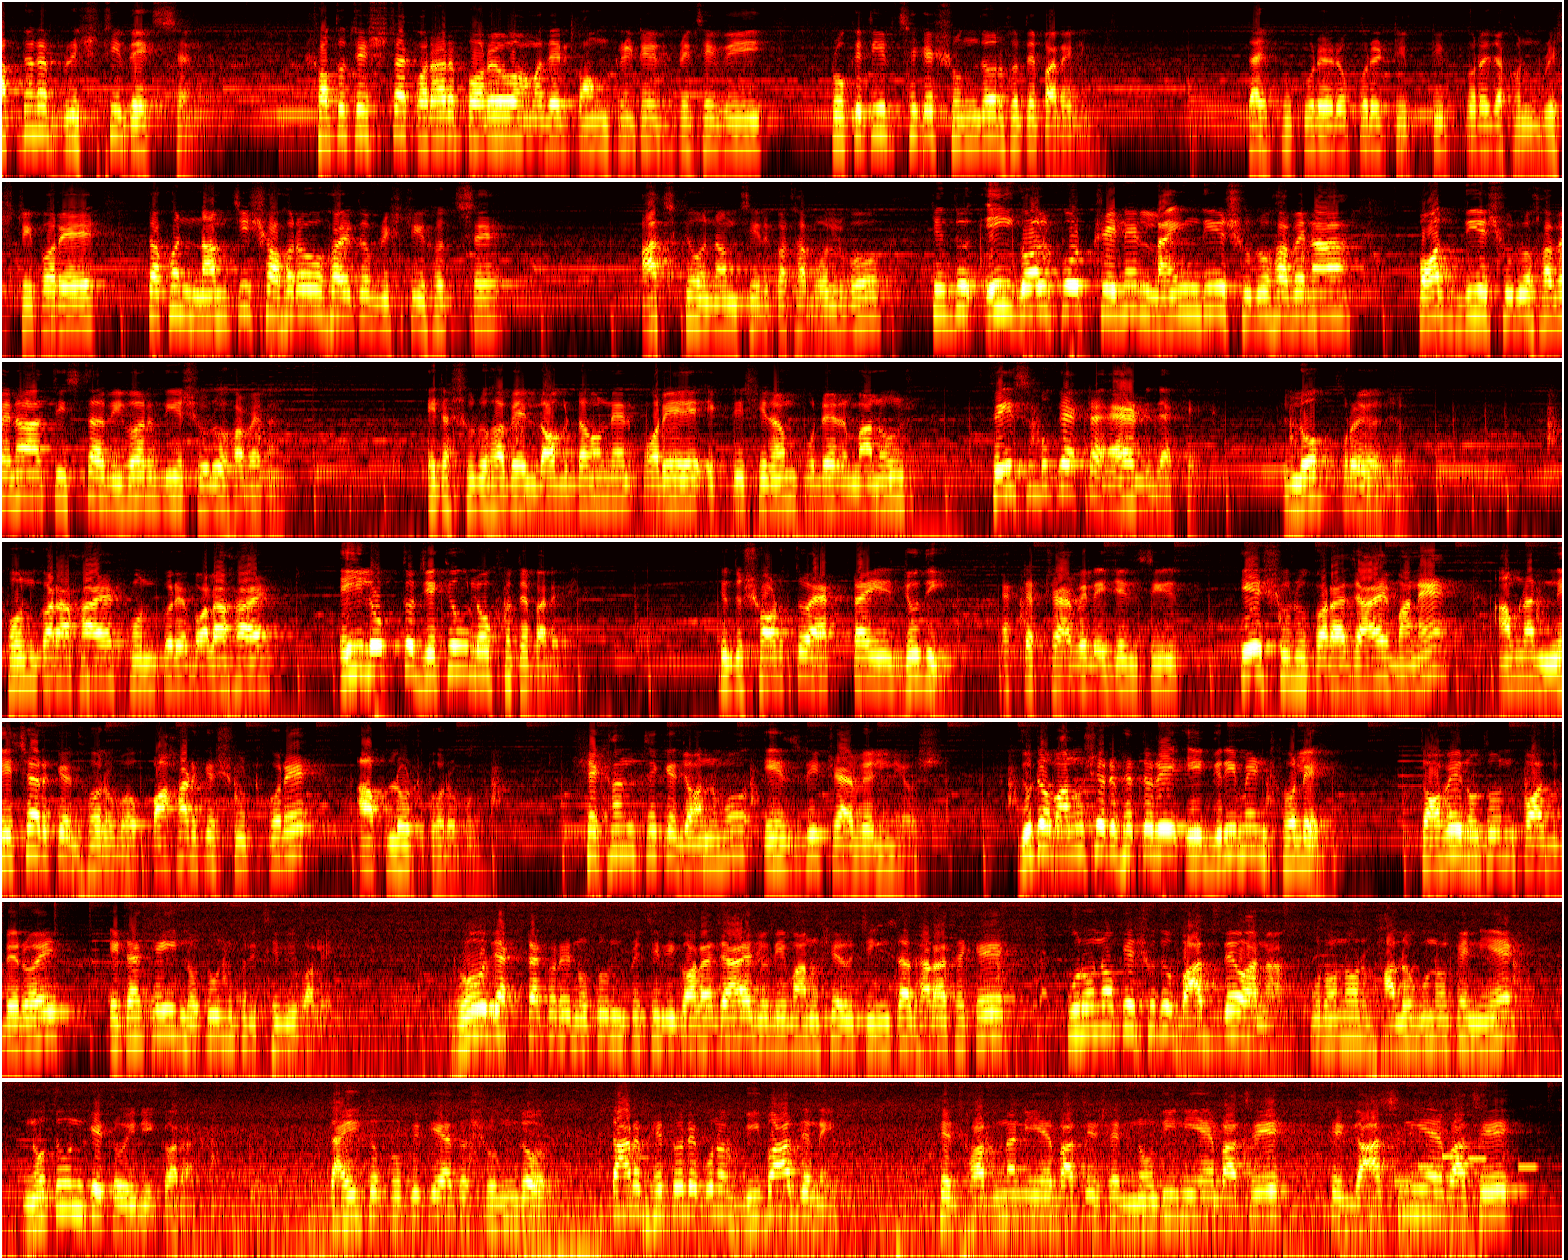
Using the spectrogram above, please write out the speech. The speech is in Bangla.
আপনারা বৃষ্টি দেখছেন। শত চেষ্টা করার পরেও আমাদের কংক্রিটের পৃথিবী প্রকৃতির থেকে সুন্দর হতে পারেনি। তাই পুকুরের ওপরে টিপ টিপ করে যখন বৃষ্টি পড়ে, তখন নামচি শহরেও হয়তো বৃষ্টি হচ্ছে। আজকেও নামচির কথা বলব, কিন্তু এই গল্প ট্রেনের লাইন দিয়ে শুরু হবে না, পথ দিয়ে শুরু হবে না, তিস্তা রিভার দিয়ে শুরু হবে না। এটা শুরু হবে লকডাউনের পরে একটি শ্রীরামপুরের মানুষ ফেসবুকে একটা অ্যাড দেখে, লোক প্রয়োজন। ফোন করা হয়, ফোন করে বলা হয়। এই লোক তো যে কেউ লোক হতে পারে। কিন্তু শর্ত একটাই, যদি একটা ট্রাভেল এজেন্সি কে শুরু করা যায় মানে আমরা নেচারকে ধরবো, পাহাড়কে শ্যুট করে আপলোড করব। সেখান থেকে জন্ম এসডি ট্রাভেল নিউজ। দুটো মানুষের ভেতরে এগ্রিমেন্ট হলে তবে নতুন পথ বেরোয়, এটাকেই নতুন পৃথিবী বলে। রোজ একটা করে নতুন পৃথিবী গড়া যায় যদি মানুষের চিন্তাধারা থেকে পুরনোকে শুধু বাদ দেওয়া না, পুরনোর ভালো গুণকে নিয়ে নতুনকে তৈরি করা। তাই তো প্রকৃতি এত সুন্দর, তার ভেতরে কোনো বিবাদ নেই। সে ঝর্ণা নিয়ে বাঁচে, সে নদী নিয়ে বাঁচে, সে গাছ নিয়ে বাঁচে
